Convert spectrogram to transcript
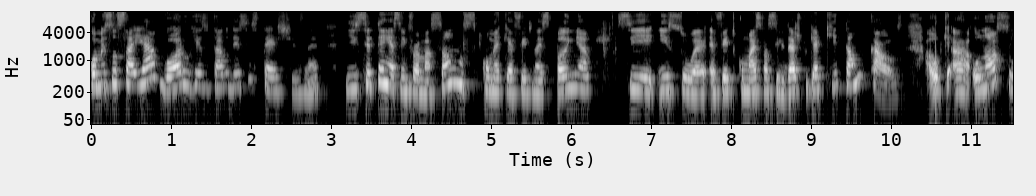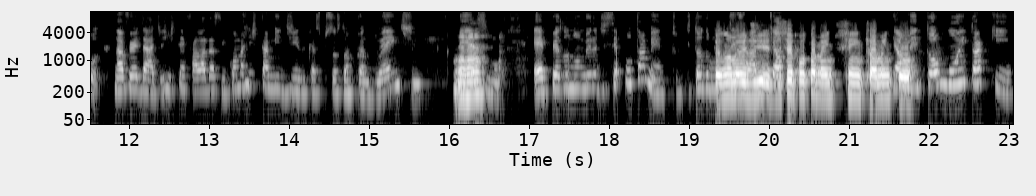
começou a sair agora o resultado desses testes, né? E você tem essa informação, como é que é feito na Espanha, se isso é, é feito com mais facilidade, porque aqui está um caos. O, a, o, nosso, na verdade, a gente tem falado assim, como a gente está medindo que as pessoas estão ficando doentes, uhum. mesmo, é pelo número de sepultamento, que todo mundo Pelo número de, de sepultamento, sim, que aumentou. Que aumentou muito aqui,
